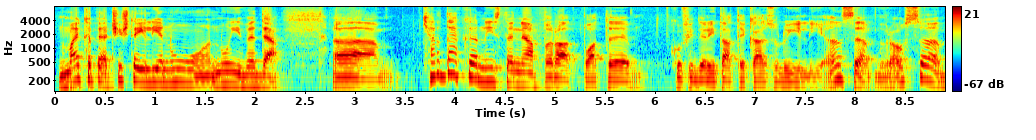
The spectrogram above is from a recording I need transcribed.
Numai că pe aceștia Ilie nu, nu îi vedea. Chiar dacă nu este neapărat, poate, cu fidelitate cazul lui Ilie. Însă vreau să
